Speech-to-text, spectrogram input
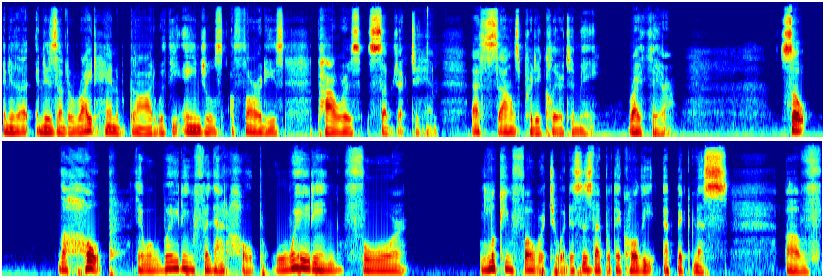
and is at the right hand of God with the angels, authorities, powers subject to him. That sounds pretty clear to me, right there. So, the hope, they were waiting for that hope, waiting for looking forward to it. This is like what they call the epicness of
